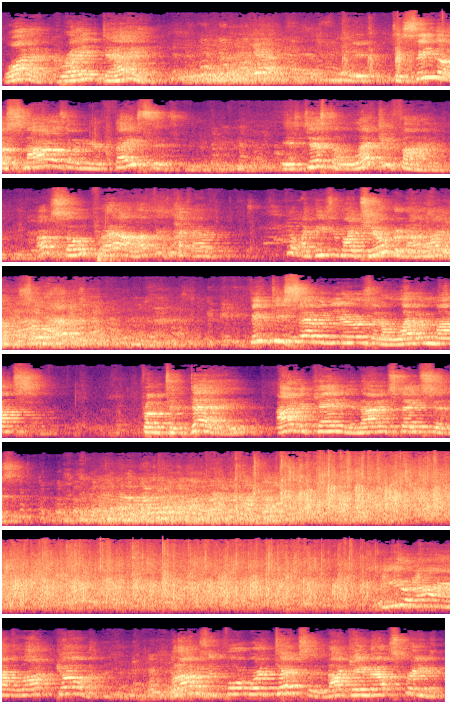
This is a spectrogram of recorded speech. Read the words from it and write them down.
What a great day. yeah. To see those smiles on your faces is just electrifying. I'm so proud. I feel like I feel like these are my children. I'm like I'm so happy. 57 years and 11 months from today, I became a United States citizen. You and I have a lot in common. When I was in Fort Worth, Texas, and I came out screaming.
